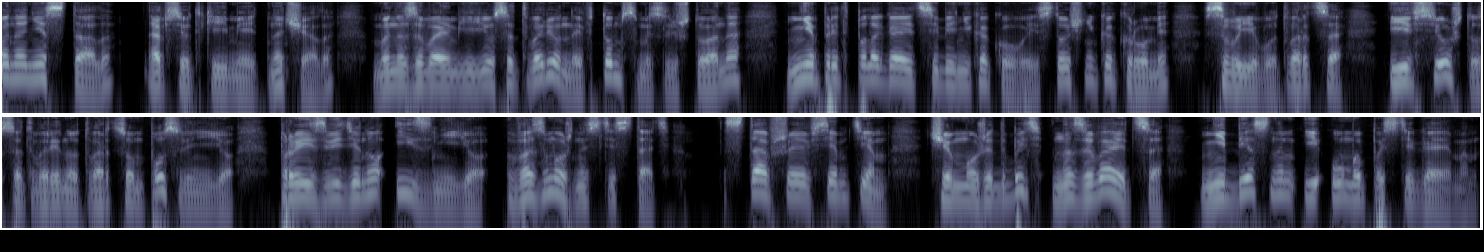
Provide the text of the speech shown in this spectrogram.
она не стала, а все-таки имеет начало, мы называем ее сотворенной в том смысле, что она не предполагает себе никакого источника, кроме своего Творца, и все, что сотворено Творцом после нее, произведено из нее, возможности стать. Ставшее всем тем, чем может быть, называется небесным и умопостигаемым.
